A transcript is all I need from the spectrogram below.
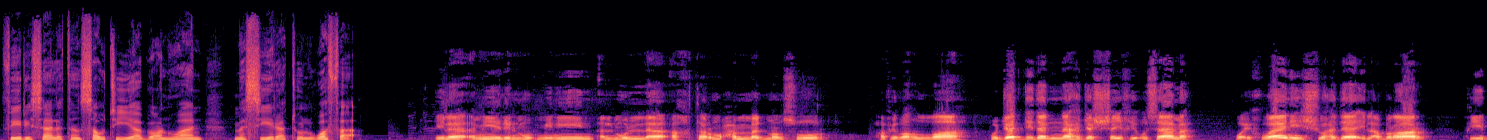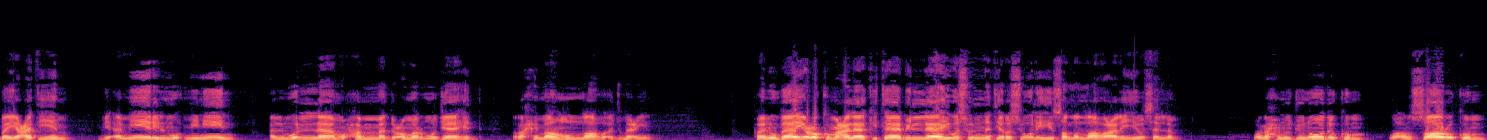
في رسالة صوتية بعنوان مسيرة الوفاء. إلى أمير المؤمنين الملا أخطر محمد منصور حفظه الله مجددا نهج الشيخ أسامة وإخوانه الشهداء الأبرار في بيعتهم لأمير المؤمنين الملا محمد عمر مجاهد رحمهم الله أجمعين. فنبايعكم على كتاب الله وسنة رسوله صلى الله عليه وسلم. ونحن جنودكم وأنصاركم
